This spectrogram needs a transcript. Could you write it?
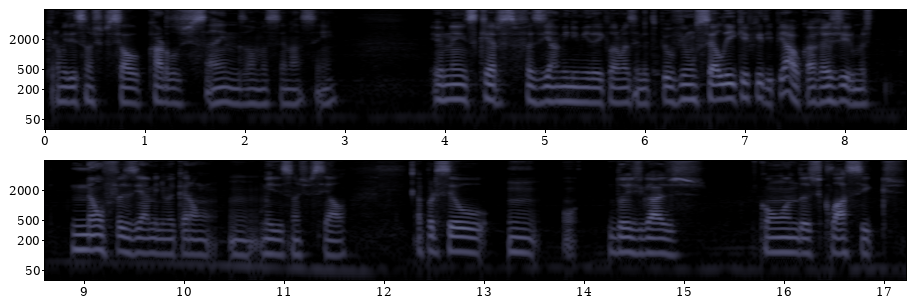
que era uma edição especial Carlos Sainz ou uma cena assim. Eu nem sequer fazia a mínima ideia que era uma cena. Tipo, eu vi um Celica e fiquei tipo, ah, o carro é giro, mas não fazia a mínima que era um, um, uma edição especial. Apareceu um, dois gajos com ondas clássicos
